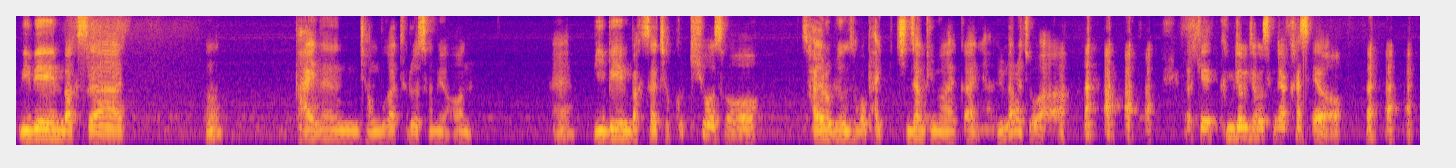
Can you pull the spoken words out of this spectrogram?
미베인 박사 어? 바이든 정부가 들어서면 예? 미베인 박사 적극 키워서 4.15 부정선거 발- 진상 규명할 거 아니야. 얼마나 좋아. 이렇게 긍정적으로 생각하세요.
